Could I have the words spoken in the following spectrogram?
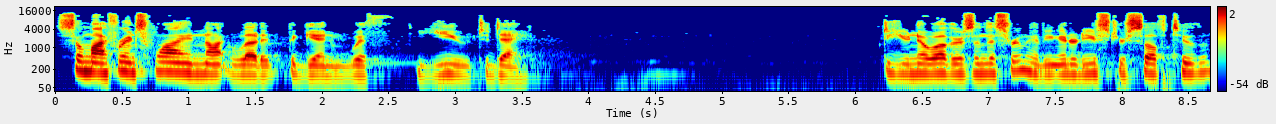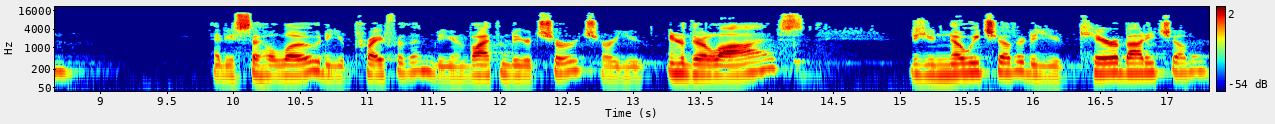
So, my friends, why not let it begin with you today? Do you know others in this room? Have you introduced yourself to them? Have you said hello? Do you pray for them? Do you invite them to your church? Or you enter their lives? Do you know each other? Do you care about each other?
